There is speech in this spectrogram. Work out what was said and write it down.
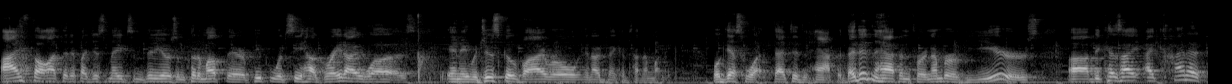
I thought that if I just made some videos and put them up there people would see how great I was and it would just go viral and I'd make a ton of money. Well guess what? That didn't happen. That didn't happen for a number of years uh, because I, I kind of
